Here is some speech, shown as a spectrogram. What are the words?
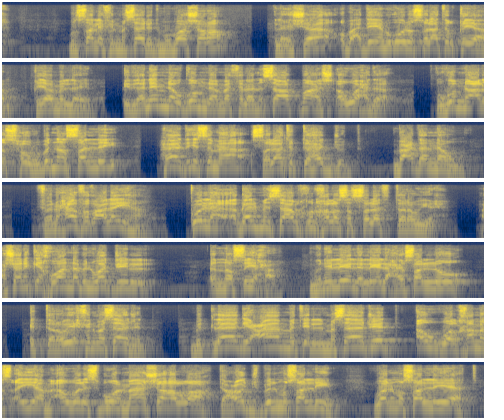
بنصلي في المساجد مباشرة العشاء وبعدين بقولوا صلاة القيام قيام الليل. إذا نمنا وقمنا مثلا الساعة 12 أو واحدة وقمنا على السحور وبدنا نصلي. هذه اسمها صلاة التهجد بعد النوم. فنحافظ عليها. كلها أقل من ساعة بتكون خلصت صلاة التراويح. عشانك يا إخواننا بنوجه النصيحة. من الليلة الليلة حيصلوا التراويح في المساجد. بتلاقي عامة المساجد أول خمس أيام أول أسبوع ما شاء الله تعج بالمصلين والمصليات.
